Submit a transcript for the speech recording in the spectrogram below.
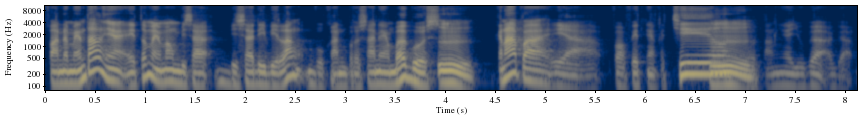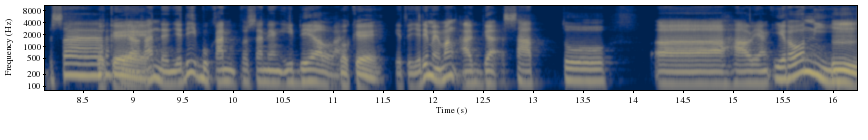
fundamentalnya itu memang bisa bisa dibilang bukan perusahaan yang bagus. Mm. Kenapa? Ya profitnya kecil, Hmm. utangnya juga agak besar, Oke. ya kan? Dan jadi bukan perusahaan yang ideal lah. Oke. Gitu. Jadi memang agak satu eh, hal yang ironi Mm.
